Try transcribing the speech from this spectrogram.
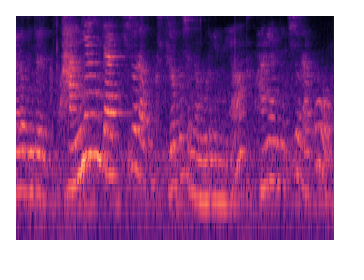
여러분들 그 광양자 치료라고 혹시 들어보셨나 모르겠네요. 광양자 치료라고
